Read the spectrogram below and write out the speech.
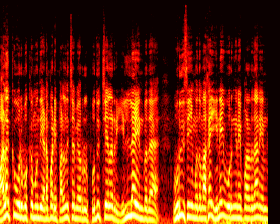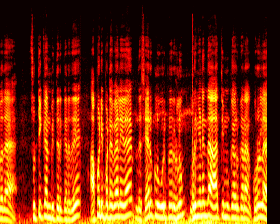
வழக்கு ஒரு பக்கம் வந்து எடப்பாடி பழனிசாமி அவர்கள் பொதுச் செயலர் இல்லை என்பதை உறுதி செய்யும் விதமாக இணை ஒருங்கிணைப்பாளர் தான் என்பதை சுட்டி காண்பித்திருக்கிறது அப்படிப்பட்ட வேலையில் இந்த செயற்குழு உறுப்பினர்களும் ஒருங்கிணைந்த அதிமுகவிற்கான குரலை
